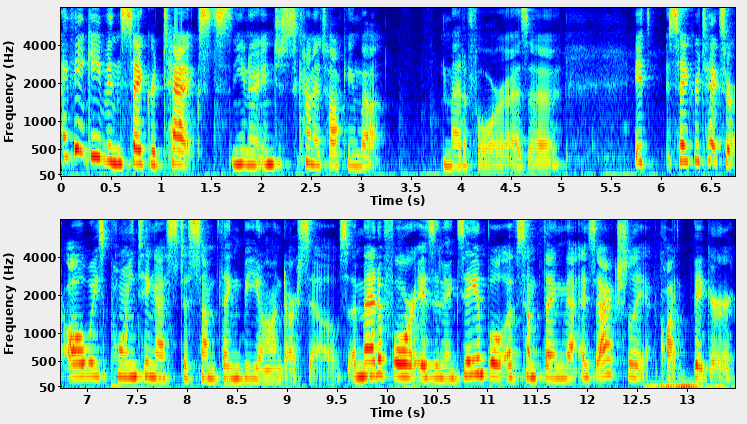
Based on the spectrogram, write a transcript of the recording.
I think even sacred texts, you know, and just kind of talking about metaphor as a it sacred texts are always pointing us to something beyond ourselves. A metaphor is an example of something that is actually quite bigger,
